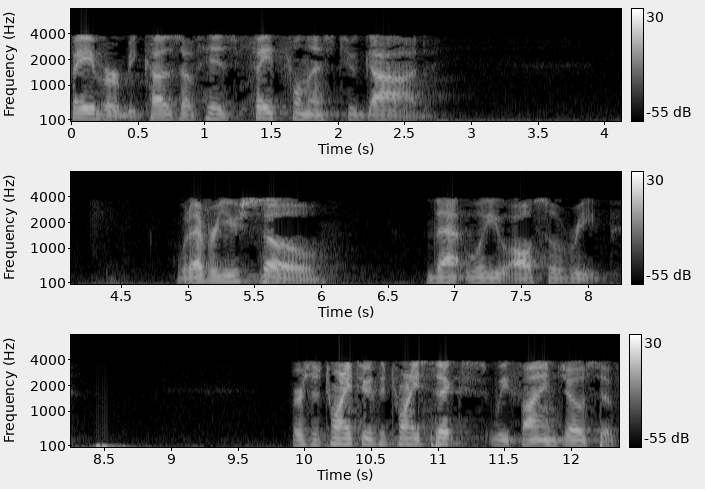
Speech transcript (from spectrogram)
favor because of his faithfulness to God. Whatever you sow, that will you also reap. Verses 22 through 26, we find Joseph.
